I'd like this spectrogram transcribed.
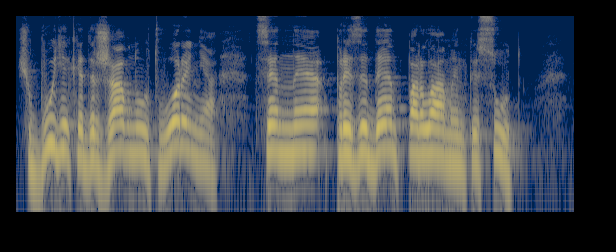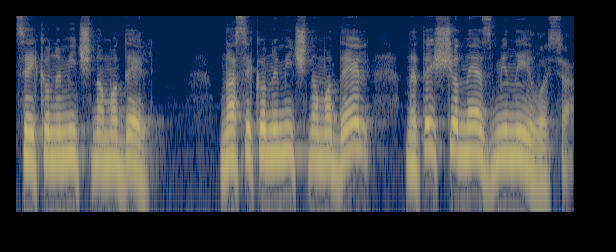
що будь-яке державне утворення це не президент, парламент і суд, це економічна модель. У нас економічна модель не те, що не змінилося,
